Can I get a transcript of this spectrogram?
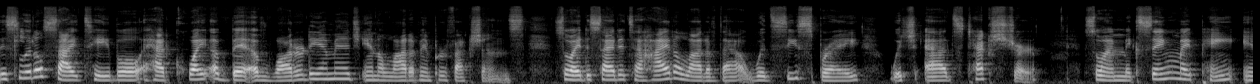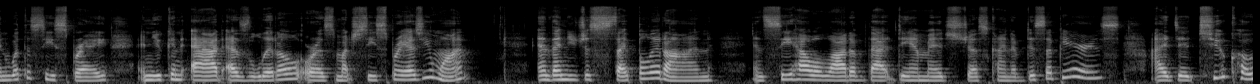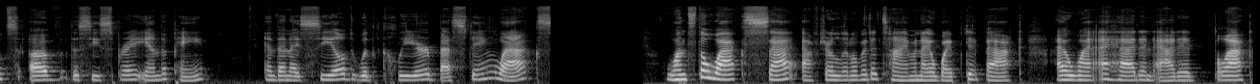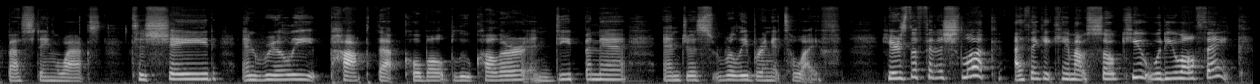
This little side table had quite a bit of water damage and a lot of imperfections. So I decided to hide a lot of that with sea spray, which adds texture. So I'm mixing my paint in with the sea spray and you can add as little or as much sea spray as you want. And then you just stipple it on and see how a lot of that damage just kind of disappears. I did two coats of the sea spray and the paint and then I sealed with clear Best Dang wax. Once the wax set after a little bit of time and I wiped it back, I went ahead and added black Best Dang wax to shade and really pop that cobalt blue color and deepen it and just really bring it to life. Here's the finished look. I think it came out so cute. What do you all think?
